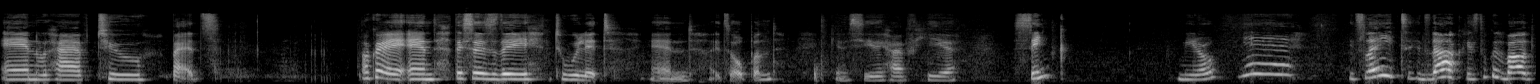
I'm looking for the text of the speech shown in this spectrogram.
and we have two beds. Okay, and this is the toilet, and it's opened. You can see we have here sink, mirror. Yeah, it's late, it's dark. It took about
